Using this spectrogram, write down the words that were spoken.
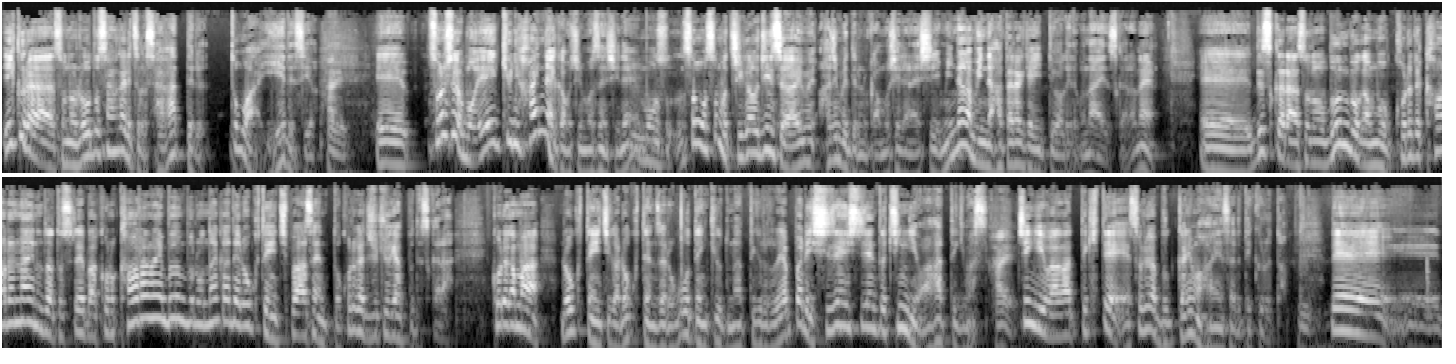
いくらその労働参加率が下がってるとはいえですよ。はい、えー、その人はもう永久に入んないかもしれませんしね、うん、もうそもそも違う人生を歩み始めてるのかもしれないし、みんながみんな働きゃいいっていうわけでもないですからね。えー、ですから、その分母がもうこれで変わらないのだとすれば、この変わらない分母の中で6.1%、これが需給ギャップですから、これがまあ6.1が6.0、5.9となってくると、やっぱり自然自然と賃金は上がってきます。はい、賃金は上がってきて、それは物価にも反映されてくると。うん、で、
